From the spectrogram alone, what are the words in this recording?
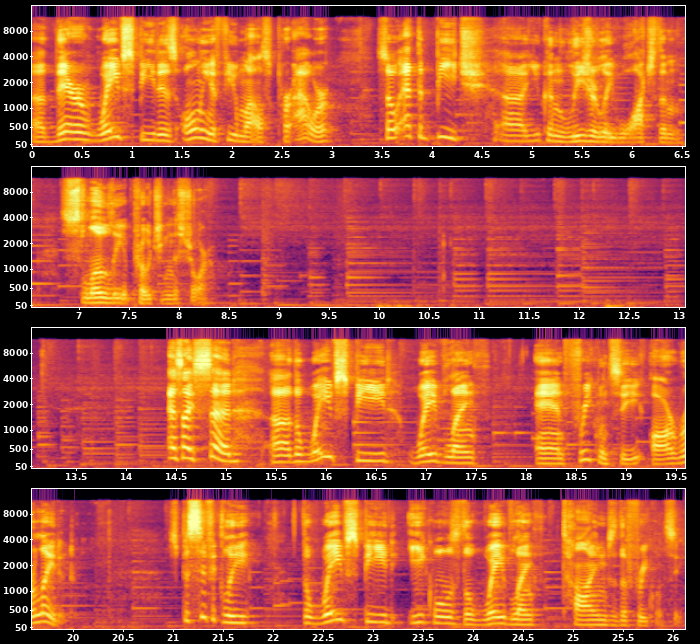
Uh, their wave speed is only a few miles per hour, so at the beach uh, you can leisurely watch them slowly approaching the shore. as I said, uh, the wave speed, wavelength, and frequency are related. Specifically, the wave speed equals the wavelength times the frequency.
